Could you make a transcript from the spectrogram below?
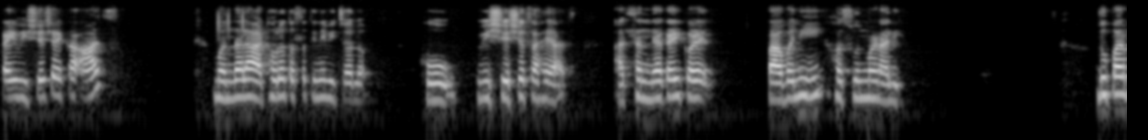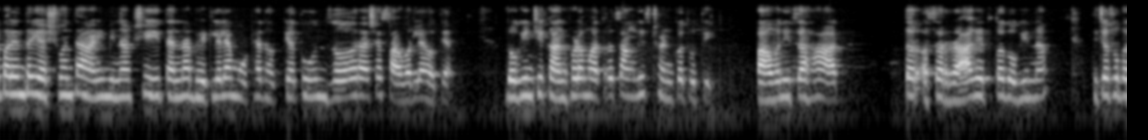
काही विशेष आहे का आज? मंदाला आठवलं तसं तिने विचारलं. हो विशेषच आहे आज. आज संध्याकाळी कळेल. पावनी हसून म्हणाली. दुपारपर्यंत यशवंत आणि मीनाक्षी त्यांना भेटलेल्या मोठ्या धक्क्यातून जर अशा सावरल्या होत्या. दोघींची कानफडं मात्र चांगलीच ठणकत होती. पावनीचा हात तर असा राग येत होता दोघींना. तिच्यासोबत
